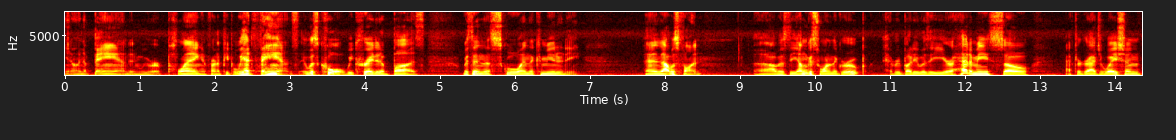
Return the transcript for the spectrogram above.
you know, in a band and we were playing in front of people. We had fans. It was cool. We created a buzz within the school and the community, and that was fun. Uh, I was the youngest one in the group. Everybody was a year ahead of me, so after graduation,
